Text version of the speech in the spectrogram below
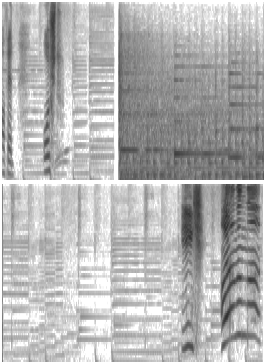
Aferin. Boşt. İyi. Ananı.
